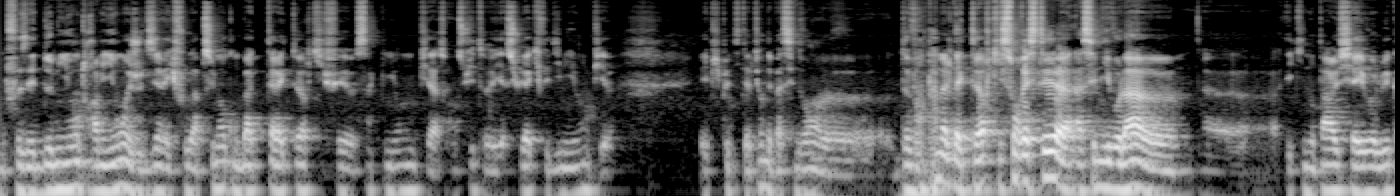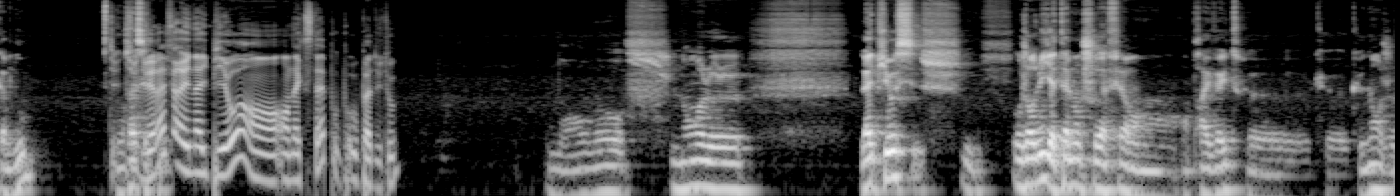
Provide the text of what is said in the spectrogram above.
on faisait 2 millions, 3 millions, et je disais il faut absolument qu'on batte tel acteur qui fait 5 euh, millions, puis ensuite il y a celui-là qui fait 10 millions, puis, et puis petit à petit on est passé devant, devant pas mal d'acteurs qui sont restés à, ces niveaux-là et qui n'ont pas réussi à évoluer comme nous. Tu, tu faire une IPO en, en next step ou pas du tout? Non, non le l'IPO aujourd'hui il y a tellement de choses à faire en, private que, que, non, je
